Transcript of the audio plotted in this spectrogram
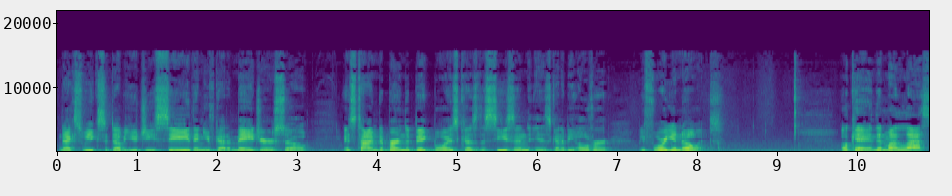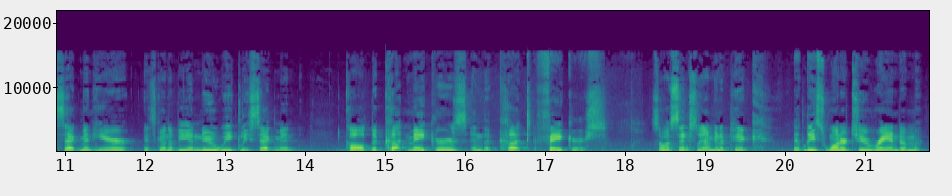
Next week's a WGC, then you've got a major, so it's time to burn the big boys because the season is going to be over before you know it. Okay, and then my last segment here is going to be a new weekly segment called The Cut Makers and the Cut Fakers. So essentially, I'm going to pick at least one or two random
